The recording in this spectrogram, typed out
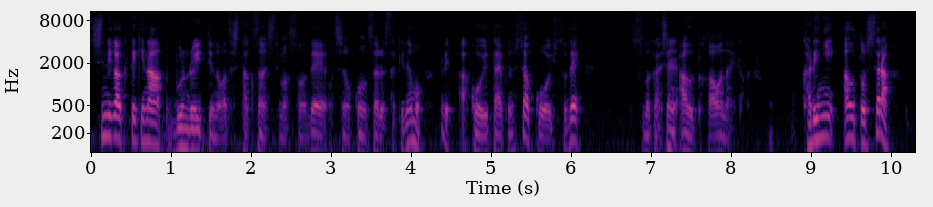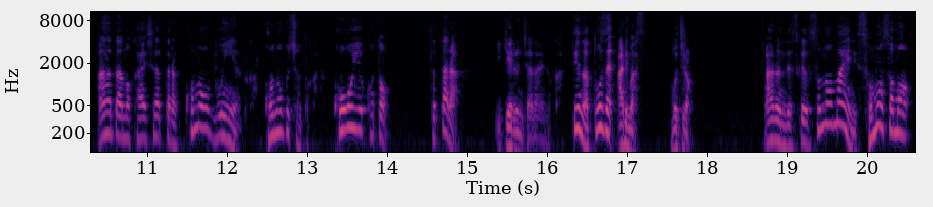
心理学的な分類っていうのは私たくさんしてますので、私のコンサル先でも、やっぱり、あ、こういうタイプの人はこういう人で、その会社に合うとか合わないとか。仮に合うとしたら、あなたの会社だったらこの分野とか、この部署とか、こういうことだったらいけるんじゃないのかっていうのは当然あります。もちろん。あるんですけど、その前にそもそも、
